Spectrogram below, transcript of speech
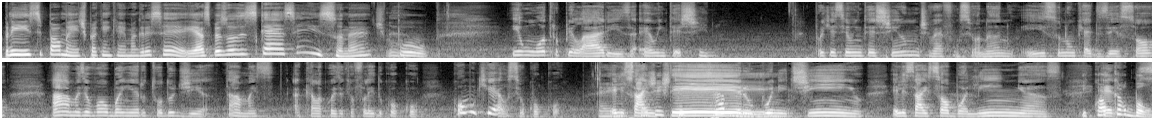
principalmente para quem quer emagrecer. E as pessoas esquecem isso, né? Tipo. É. E um outro pilar, Isa, é o intestino. Porque se o intestino não estiver funcionando, e isso não quer dizer só, ah, mas eu vou ao banheiro todo dia. Tá, mas aquela coisa que eu falei do cocô. Como que é o seu cocô? É ele sai inteiro, bonitinho, ele sai só bolinhas. E qual é, que é o bom?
